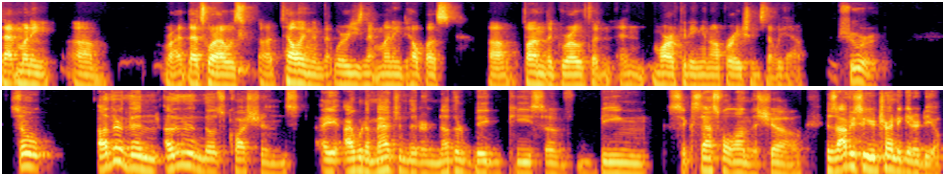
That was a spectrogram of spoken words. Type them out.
that money. Um, right, that's what I was uh, telling them that we are using that money to help us uh, fund the growth and, and marketing and operations that we have. Sure. So other than other than those questions, I, I would imagine that another big piece of being successful on the show is obviously you're trying to get a deal.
